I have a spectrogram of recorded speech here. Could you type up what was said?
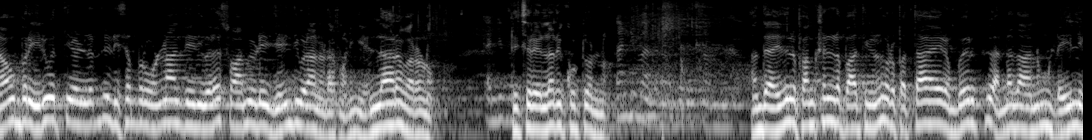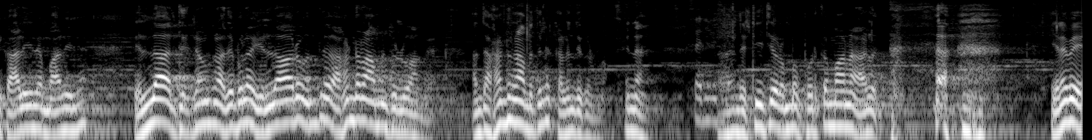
நவம்பர் இருபத்தி ஏழுலேருந்து டிசம்பர் ஒன்றாம் தேதி வரை சுவாமியுடைய ஜெயந்தி விழா நடக்கும். நீங்கள் எல்லாரும் வரணும். டீச்சர் எல்லாரையும் கூப்பிட்டு வரணும். அந்த இதில் ஃபங்க்ஷனில் பார்த்தீங்கன்னா ஒரு பத்தாயிரம் பேருக்கு அன்னதானம் டெய்லி காலையில் மாலையில் எல்லா தினமும் அதே போல் எல்லாரும் வந்து அகண்டநாமம் சொல்லுவாங்க. அந்த அகண்டநாமத்தில் கலந்துக்கணும். என்ன? அந்த டீச்சர் ரொம்ப பொருத்தமான ஆள். எனவே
